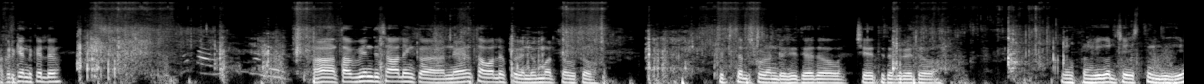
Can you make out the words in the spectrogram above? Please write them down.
అక్కడికి ఎందుకు వెళ్ళావు? తవ్వింది చాలు ఇంకా. నేను తవ్వలేకపోయాను. మరి తవ్వుతావు. పిట్టలు చూడండి. ఇదేదో చేతి దగ్గర ఏదో ప్రయోగాలు చేస్తుంది ఇది.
